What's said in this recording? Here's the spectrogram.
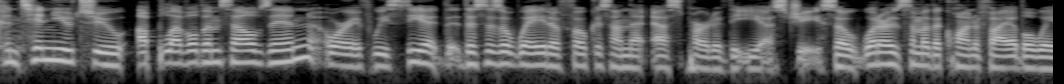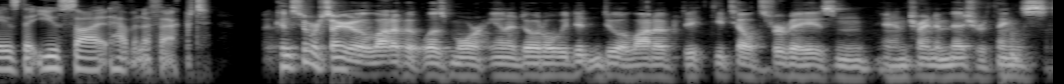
continue to up level themselves in, or if we see it, this is a way to focus on that S part of the ESG. So what are some of the quantifiable ways that you saw it have an effect? Consumer cellular, a lot of it was more anecdotal. We didn't do a lot of de- detailed surveys and, and trying to measure things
